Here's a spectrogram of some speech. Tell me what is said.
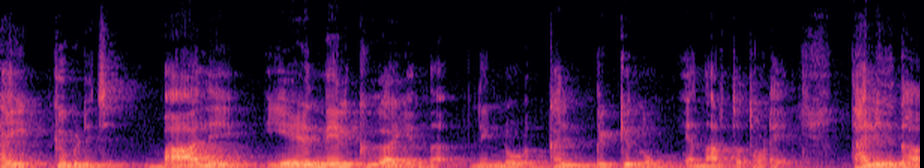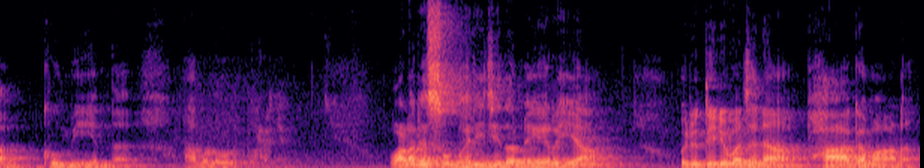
കൈക്കു പിടിച്ച് ബാലെ എഴുന്നേൽക്കുക എന്ന് നിന്നോട് കൽപ്പിക്കുന്നു എന്നർത്ഥത്തോടെ തലീത കുമി എന്ന് അവളോട് പറഞ്ഞു. വളരെ സുപരിചിതമേറിയ ഒരു തിരുവചന ഭാഗമാണ്.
